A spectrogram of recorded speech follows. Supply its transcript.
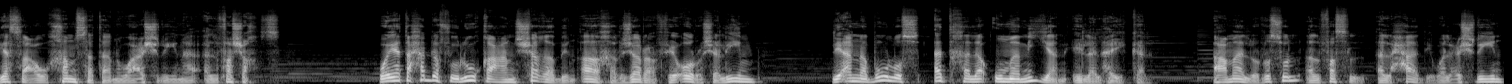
يسع خمسة وعشرين ألف شخص. ويتحدث لوقا عن شغب آخر جرى في أورشليم لأن بولس أدخل أمميا إلى الهيكل. أعمال الرسل الفصل الحادي والعشرين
